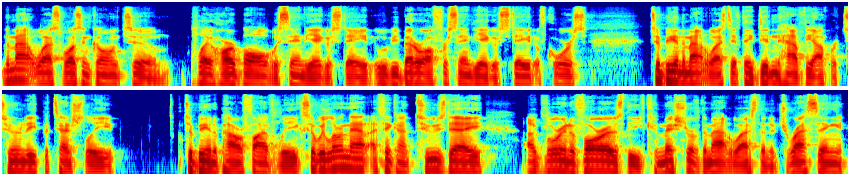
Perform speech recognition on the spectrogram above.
the Mountain West wasn't going to play hardball with San Diego State. It would be better off for San Diego State, of course, to be in the Mountain West if they didn't have the opportunity potentially to be in a Power Five league. So we learned that, I think, on Tuesday. Uh, Gloria Nevarez is the commissioner of the Mountain West and addressing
